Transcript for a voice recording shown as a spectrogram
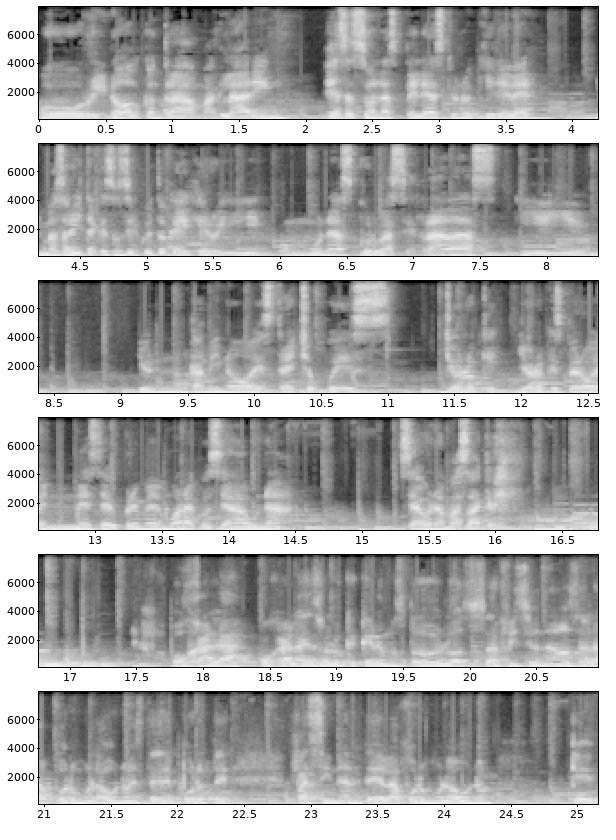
o Renault contra McLaren. Esas son las peleas que uno quiere ver. Y más ahorita que es un circuito callejero y con unas curvas cerradas y, un camino estrecho, pues yo lo que yo lo que espero en este premio de Mónaco sea una sea una masacre. Ojalá, ojalá eso es lo que queremos todos los aficionados a la Fórmula 1, este deporte fascinante de la Fórmula 1, que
